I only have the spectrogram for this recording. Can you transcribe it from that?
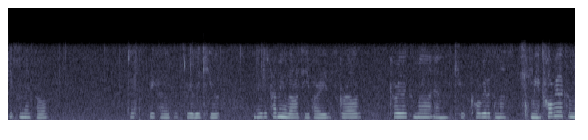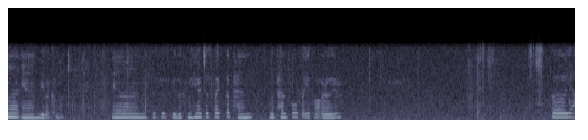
keep for myself, just because it's really cute. They're just having a little tea party. The squirrel, Korilakkuma, and cute Korilakkuma. I mean Korilakkuma and Rilakkuma. And this is Rilakkuma here, just like the pens, the pencils that you saw earlier. So yeah.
